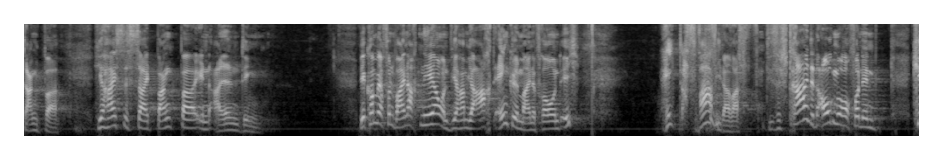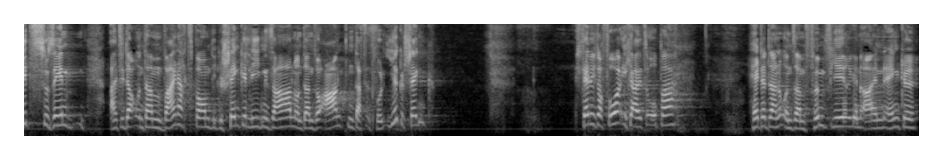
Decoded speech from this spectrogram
dankbar. Hier heißt es, seid dankbar in allen Dingen. Wir kommen ja von Weihnachten her und wir haben ja acht Enkel, meine Frau und ich. Hey, das war wieder was. Diese strahlenden Augen auch von den Kids zu sehen, als sie da unterm Weihnachtsbaum die Geschenke liegen sahen und dann so ahnten, das ist wohl ihr Geschenk. Stellt euch doch vor, ich als Opa, hätte dann unserem fünfjährigen einen Enkel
